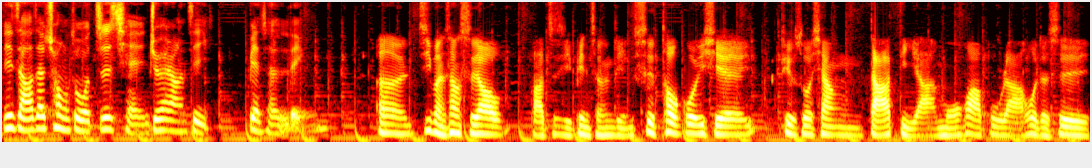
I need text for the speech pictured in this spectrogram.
你只要在创作之前，你就会让自己变成零？呃，基本上是要把自己变成零，是透过一些，譬如说像打底啊、魔画布啦，或者是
